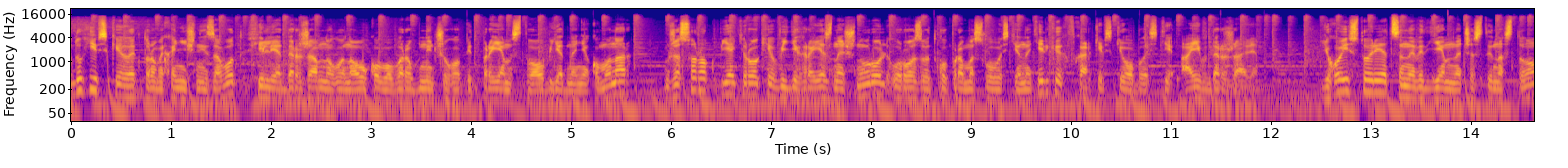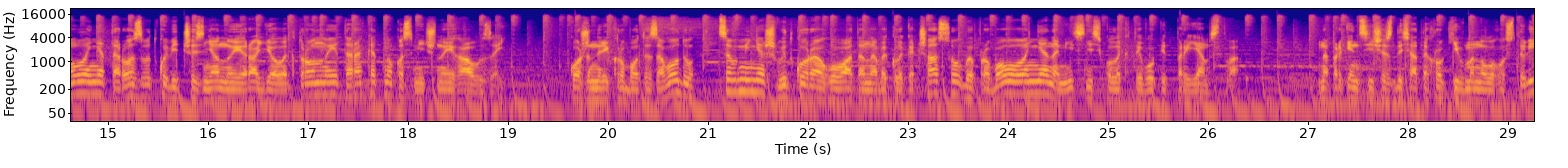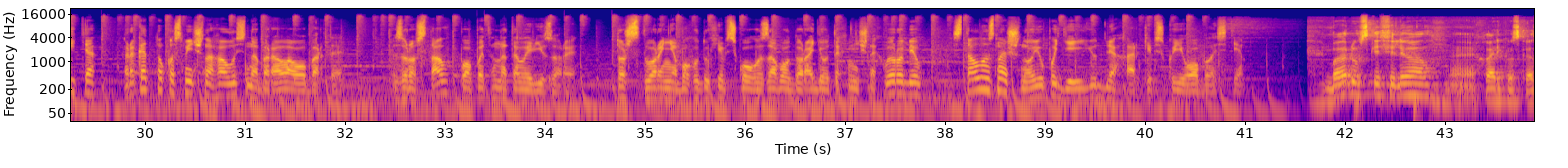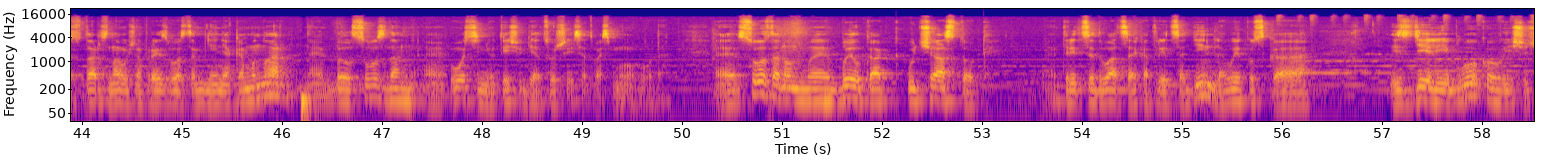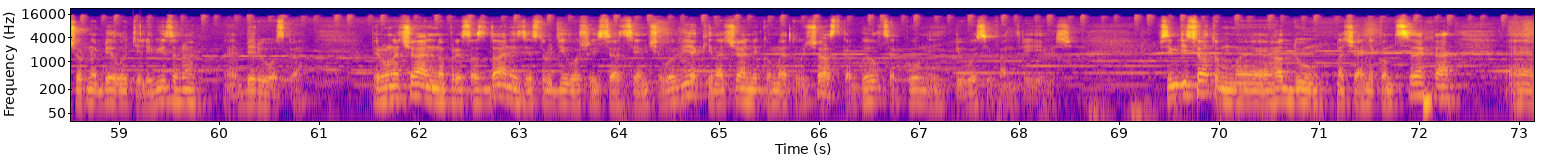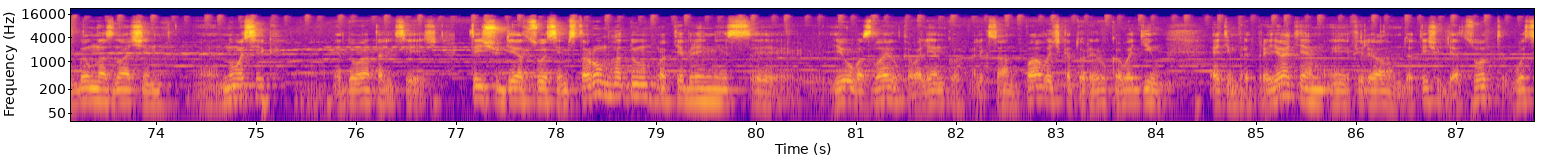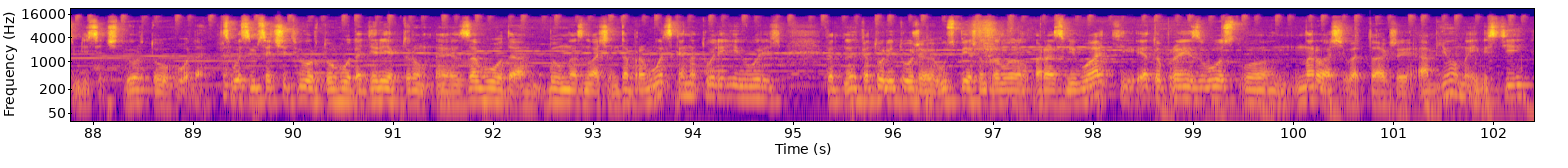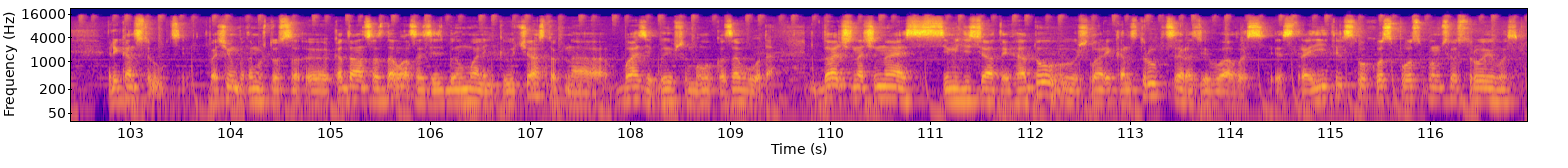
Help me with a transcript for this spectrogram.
Богодухівський електромеханічний завод, філія державного науково-виробничого підприємства об'єднання Комунар, вже 45 років відіграє значну роль у розвитку промисловості не тільки в Харківській області, а й в державі. Його історія це невід'ємна частина становлення та розвитку вітчизняної радіоелектронної та ракетно-космічної галузей. Кожен рік роботи заводу це вміння швидко реагувати на виклики часу, випробовування на міцність колективу підприємства. Наприкінці 60-х років минулого століття ракетно-космічна галузь набирала оберти. Зростав попит на телевізори. Тож створення Богодухівського заводу радіотехнічних виробів стало значною подією для Харківської області. Богодухский филиал э, Харьковского государственного научно-производственного объединения «Коммунар» э, был создан э, осенью 1968 года. Э, Создан он э, был как участок э, 32 цеха 31 для выпуска изделий и блоков еще черно-белого телевизора э, «Березка». Первоначально при создании здесь трудилось 67 человек, и начальником этого участка был церковный Иосиф Андреевич. В 70-м э, году начальником цеха э, был назначен э, Носик Эдуард Алексеевич. В 1972 году, в октябре месяце, его возглавил Коваленко Александр Павлович, который руководил этим предприятием и филиалом до 1984 года. С 1984 года директором э, завода был назначен Добровольский Анатолий Георгиевич, ко- который тоже успешно продолжал развивать это производство, наращивать также объемы и вести реконструкции. Почему? Потому что э, когда он создавался, здесь был маленький участок на базе бывшего молокозавода. Дальше, начиная с 70-х годов, шла реконструкция, развивалось э, строительство, хозспособом все строилось.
